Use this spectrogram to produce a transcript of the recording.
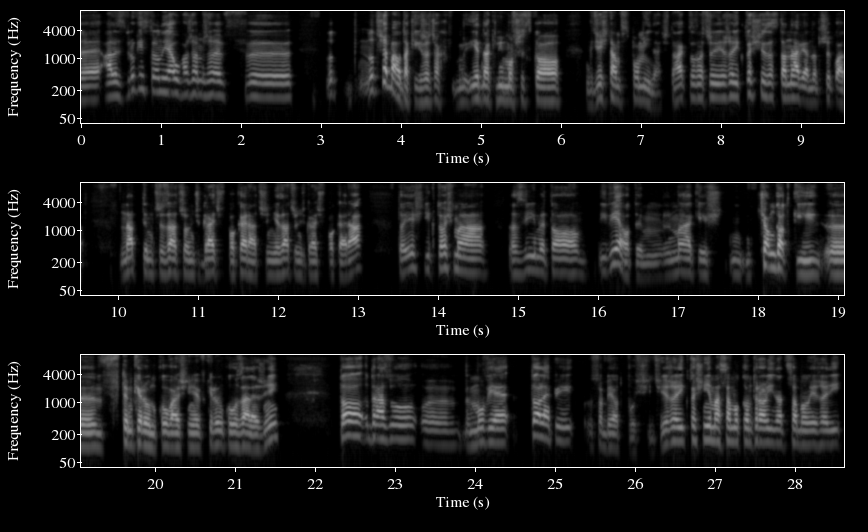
E, ale z drugiej strony ja uważam, że w, no, no, trzeba o takich rzeczach jednak mimo wszystko gdzieś tam wspominać, tak? To znaczy, jeżeli ktoś się zastanawia na przykład nad tym, czy zacząć grać w pokera, czy nie zacząć grać w pokera, to jeśli ktoś ma nazwijmy to, i wie o tym, ma jakieś ciągotki y, w tym kierunku, właśnie w kierunku uzależnień, to od razu y, mówię, to lepiej sobie odpuścić. Jeżeli ktoś nie ma samokontroli nad sobą, jeżeli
